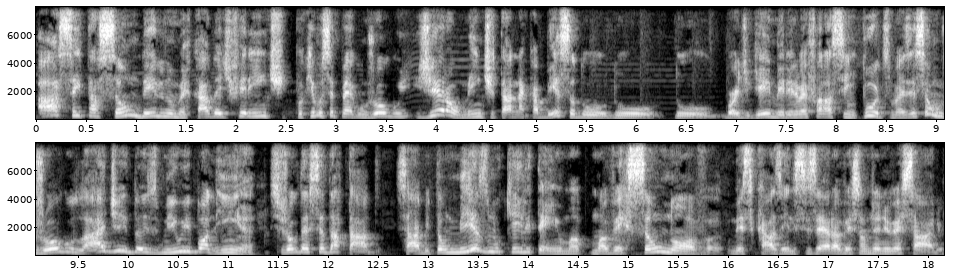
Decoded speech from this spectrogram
a aceitação dele no mercado é diferente. Porque você pega um jogo e geralmente tá na cabeça do, do, do board gamer, ele vai falar assim, putz, mas esse é um jogo lá de 2000 e bolinha esse jogo deve ser datado, sabe? Então, mesmo que ele tenha uma, uma versão nova, nesse caso eles fizeram a versão de aniversário,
